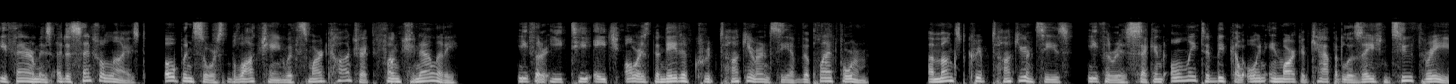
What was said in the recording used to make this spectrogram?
Ethereum is a decentralized, open-source blockchain with smart contract functionality. Ether ETHR is the native cryptocurrency of the platform. Amongst cryptocurrencies, Ether is second only to Bitcoin in market capitalization 2-3.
